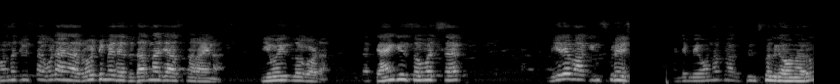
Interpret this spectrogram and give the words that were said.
మొన్న చూసినా కూడా ఆయన రోడ్డు మీద ఏదో ధర్నా చేస్తున్నారు ఆయన ఈ వయసులో కూడా. Thank you so much sir మీరే మాకు ఇన్స్పిరేషన్ అంటే మేము ఉన్నప్పుడు మాకు ప్రిన్సిపల్గా ఉన్నారు.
